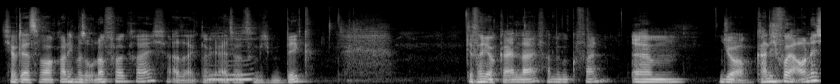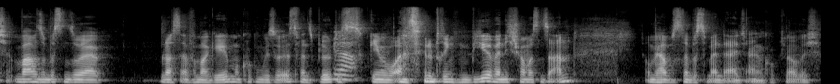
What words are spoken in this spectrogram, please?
Ich glaube, der ist aber auch gar nicht mehr so unerfolgreich. Also, glaube ich, mhm. ziemlich big. Der fand ich auch geil live, hat mir gut gefallen. Ähm, ja, kann ich vorher auch nicht. War so ein bisschen so, ja, lass einfach mal geben und gucken, wie es so ist. Wenn es blöd Ja. ist, gehen wir woanders hin und trinken ein Bier. Wenn nicht, schauen wir es uns an. Und wir haben es dann bis zum Ende eigentlich angeguckt, glaube ich.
